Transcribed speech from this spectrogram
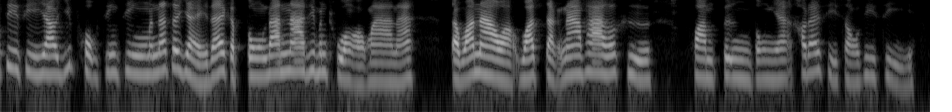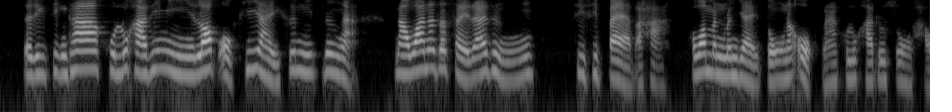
4244 ยาว 26 จริง ๆ มันน่าจะใหญ่ได้กับตรงด้านหน้าที่มันทวงออกมานะ แต่ว่านาวอะวัดจากหน้าผ้าก็คือ ความตึงตรงเนี้ยเขาได้ 4244 แต่จริง ๆ ถ้าคุณลูกค้าที่มีรอบอกที่ใหญ่ขึ้นนิดนึงอะนาว่าน่าจะใส่ได้ถึง 48อะค่ะ เพราะว่ามันมันใหญ่ตรงหน้าอกนะคุณลูกค้าดูทรงเขา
